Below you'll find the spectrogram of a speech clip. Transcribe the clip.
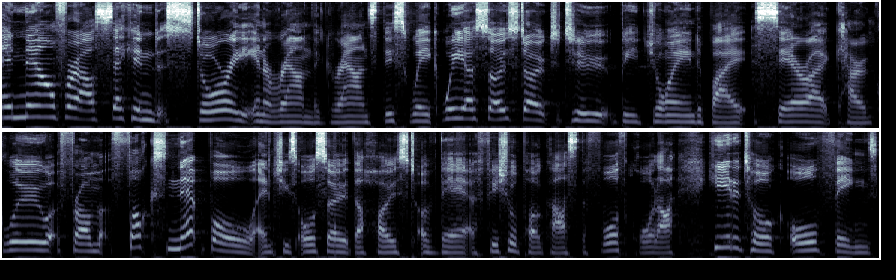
And now for our second story in Around the Grounds this week. We are so stoked to be joined by Sarah Karaoglu from Fox Netball. And she's also the host of their official podcast, The Fourth Quarter, here to talk all things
